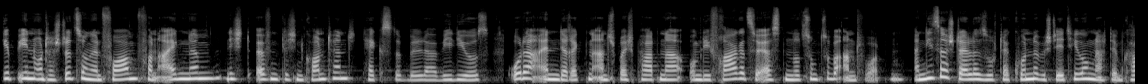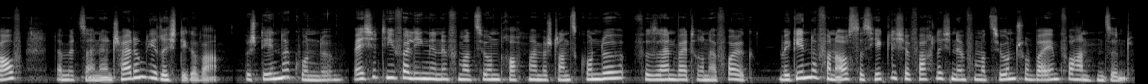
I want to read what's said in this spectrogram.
Gib ihnen Unterstützung in Form von eigenem, nicht öffentlichen Content, Texte, Bilder, Videos oder einen direkten Ansprechpartner, um die Frage zur ersten Nutzung zu beantworten. An dieser Stelle sucht der Kunde Bestätigung nach dem Kauf, damit seine Entscheidung die richtige war. Bestehender Kunde. Welche tiefer liegenden Informationen braucht mein Bestandskunde für seinen weiteren Erfolg? Wir gehen davon aus, dass jegliche fachlichen Informationen schon bei ihm vorhanden sind.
